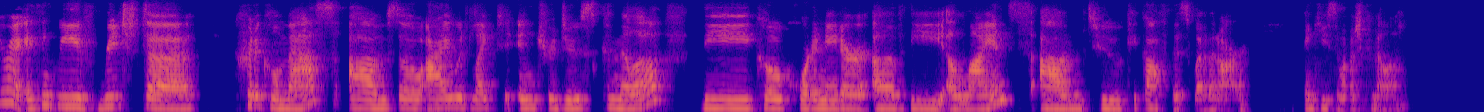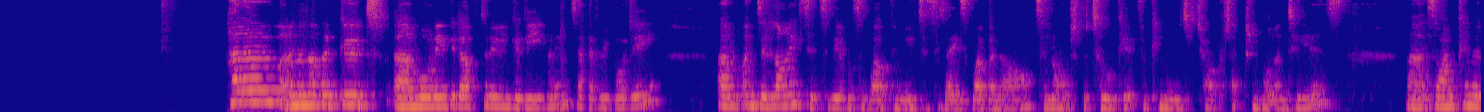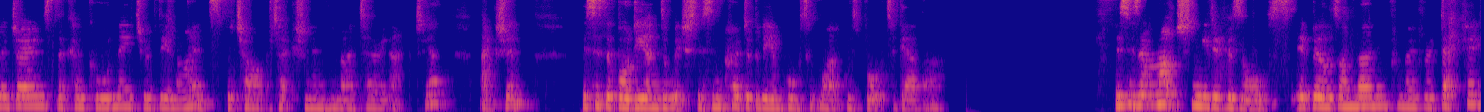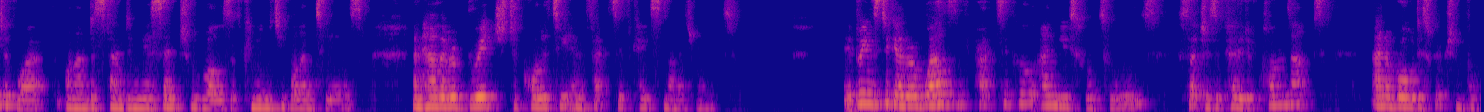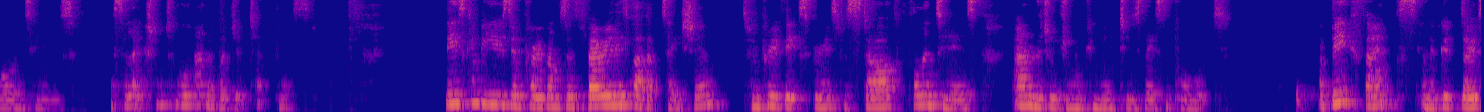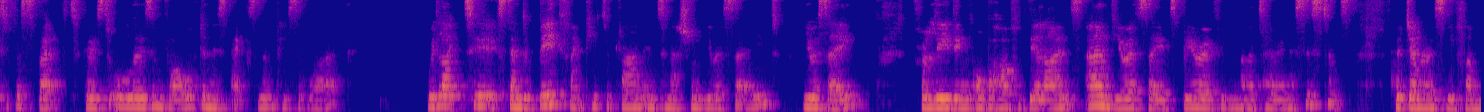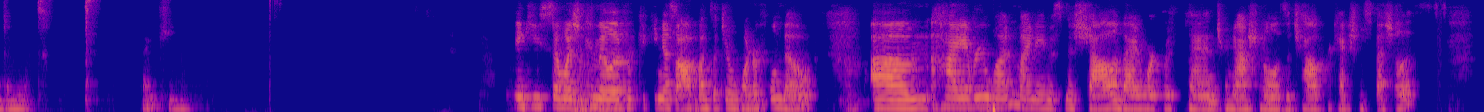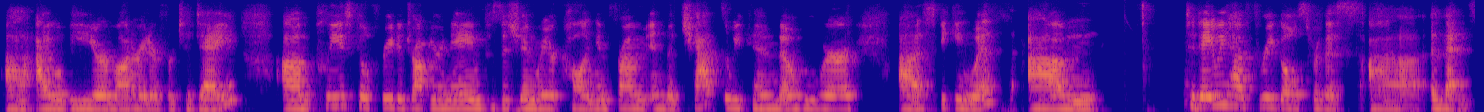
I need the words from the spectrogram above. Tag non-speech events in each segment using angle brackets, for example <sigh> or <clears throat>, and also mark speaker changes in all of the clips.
Speaker 1: All right, I think we've reached a critical mass. Um, so I would like to introduce Camilla, the co-coordinator of the Alliance, um, to kick off this webinar. Thank you so much, Camilla.
Speaker 2: Hello, and another good uh, morning, good afternoon, good evening to everybody. Um, I'm delighted to be able to welcome you to today's webinar to launch the Toolkit for Community Child Protection Volunteers. Uh, so I'm Camilla Jones, the co-coordinator of the Alliance for Child Protection and Humanitarian Action. This is the body under which this incredibly important work was brought together. This is a much needed resource. It builds on learning from over a decade of work on understanding the essential roles of community volunteers and how they're a bridge to quality and effective case management. It brings together a wealth of practical and useful tools, such as a code of conduct, and a role description for volunteers, a selection tool and a budget checklist. These can be used in programs with very little adaptation to improve the experience for staff, volunteers and the children and communities they support. A big thanks and a good dose of respect goes to all those involved in this excellent piece of work. We'd like to extend a big thank you to Plan International USAID, USA for leading on behalf of the Alliance and USAID's Bureau for Humanitarian Assistance for generously funding it. Thank you.
Speaker 1: Thank you so much, Camilla, for kicking us off on such a wonderful note. Um, hi, everyone. My name is Michelle, and I work with Plan International as a child protection specialist. Uh, I will be your moderator for today. Um, please feel free to drop your name, position, where you're calling in from in the chat so we can know who we're uh, speaking with. Um, Today we have three goals for this uh, event.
